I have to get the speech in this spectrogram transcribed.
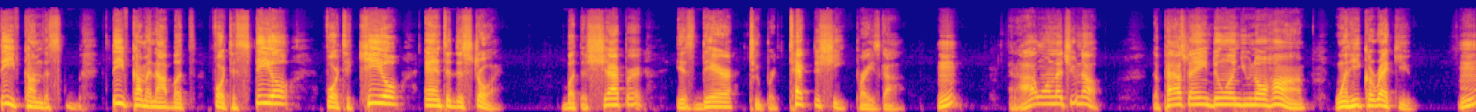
thief come the thief coming out, but for to steal, for to kill, and to destroy. But the shepherd is there to protect the sheep. Praise God. Hmm? And I want to let you know, the pastor ain't doing you no harm when he correct you. Hmm?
